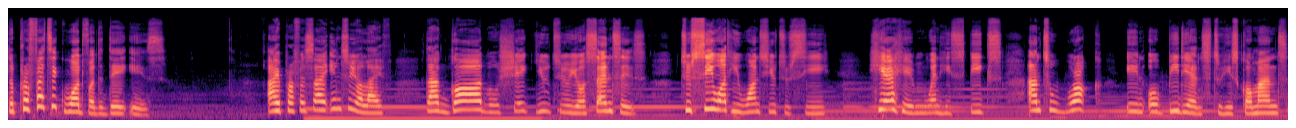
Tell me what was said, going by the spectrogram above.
The prophetic word for the day is I prophesy into your life that God will shake you to your senses to see what He wants you to see, hear Him when He speaks, and to work in obedience to His commands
